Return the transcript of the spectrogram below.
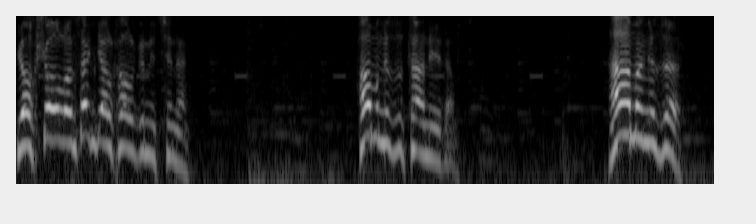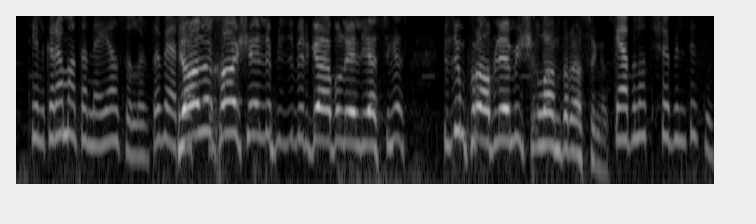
Yaxşı olansan gəl xalqın içinə. Hamınızı tanıyıram. Hamınızı. Telegramada nə yazılırdı Yəni xahiş edib bizi bir qəbul eləyəsiniz. Bizim problemi işıqlandırasınız. qəbula düşə bildinizmi?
